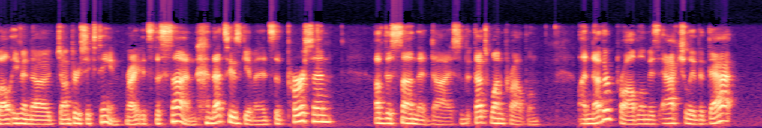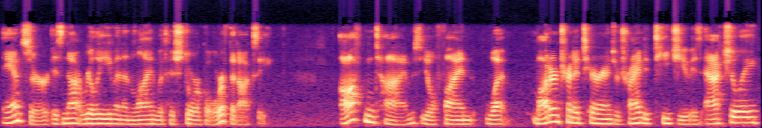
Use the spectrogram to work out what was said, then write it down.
well even uh, john 3.16 right? It's the son that's who's given. It's the person of the son that dies. So that's one problem. Another problem is actually that that answer is not really even in line with historical orthodoxy. Oftentimes you'll find what modern trinitarians are trying to teach you is actually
